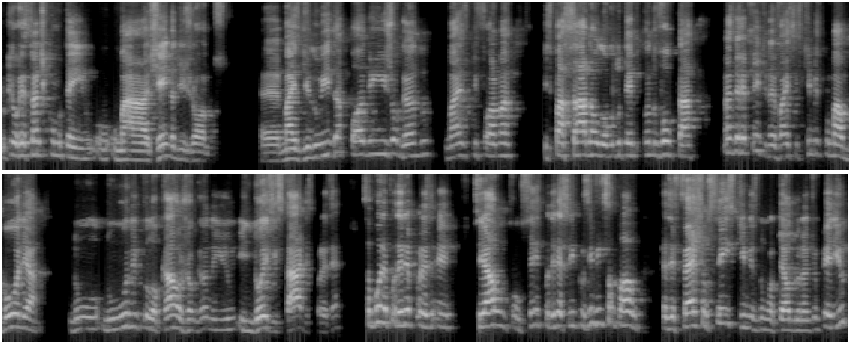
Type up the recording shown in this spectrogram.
porque o restante, como tem uma agenda de jogos é, mais diluída, podem ir jogando mais de forma espaçada ao longo do tempo quando voltar. Mas, de repente, levar esses times para uma bolha num, num único local, jogando em, em, dois estádios, por exemplo. Essa bolha poderia, por exemplo, se há um consenso, poderia ser inclusive em São Paulo. Quer dizer, fecham seis times num hotel durante um período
